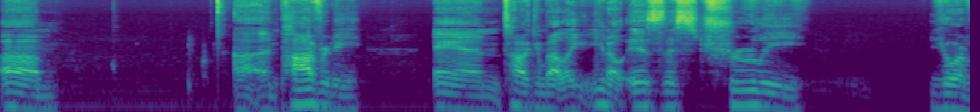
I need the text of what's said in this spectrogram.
um, uh, and poverty, and talking about like you know is this truly your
